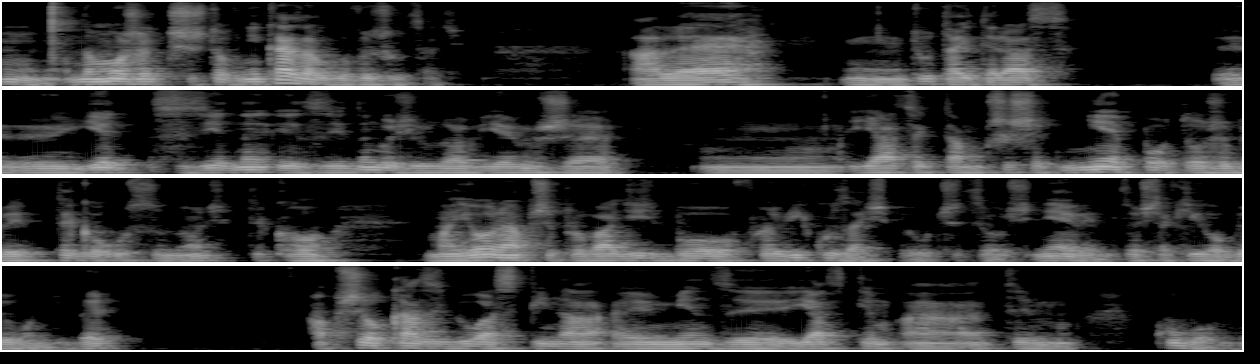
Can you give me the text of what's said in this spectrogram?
Hmm, no może Krzysztof nie kazał go wyrzucać, ale hmm, tutaj teraz y, z, jedne, z jednego źródła wiem, że hmm, Jacek tam przyszedł nie po to, żeby tego usunąć, tylko majora przyprowadzić, bo w chlewiku zaś był, czy coś, nie wiem, coś takiego było niby a przy okazji była spina e, między Jackiem a tym Kubą.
